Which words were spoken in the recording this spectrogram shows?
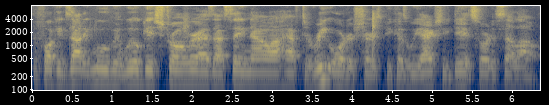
the fuck exotic movement will get stronger. As I say now, I have to reorder shirts because we actually did sort of sell out.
